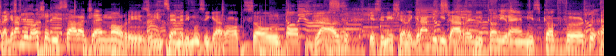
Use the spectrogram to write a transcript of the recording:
La grande voce di Sarah Jane Morris, un insieme di musica rock, soul, pop, jazz che si unisce alle grandi chitarre di Tony Remy, Scott Furt e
